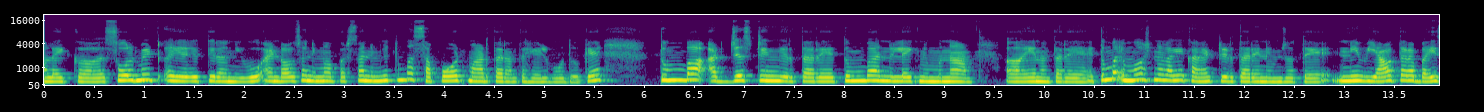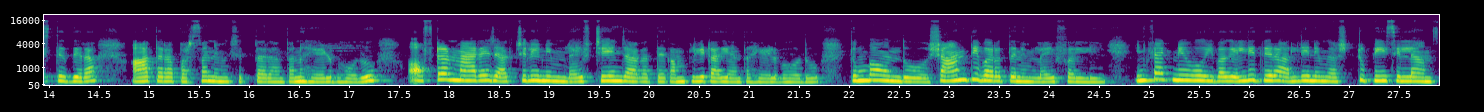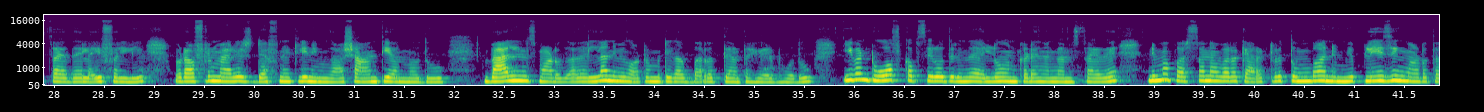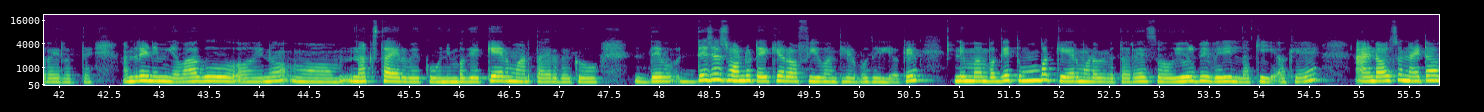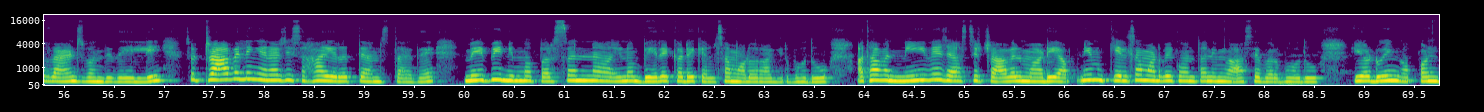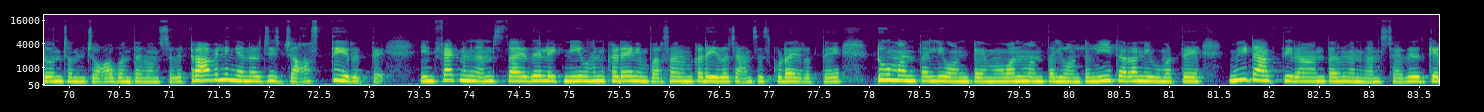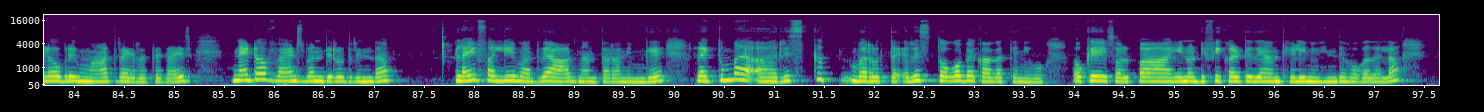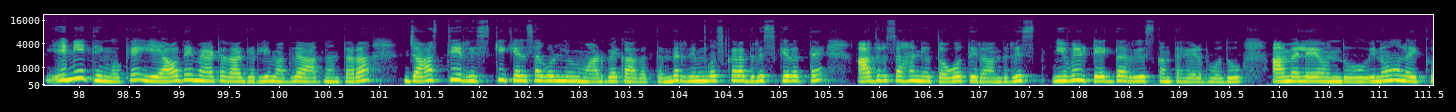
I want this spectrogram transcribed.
like soulmate ಇರ್ತೀರ ನೀವು? ಆ್ಯಂಡ್ ಆಲ್ಸೋ ನಿಮ್ಮ ಪರ್ಸನ್ ನಿಮಗೆ ತುಂಬ ಸಪೋರ್ಟ್ ಮಾಡ್ತಾರೆ ಅಂತ ಹೇಳ್ಬೋದು ಓಕೆ ತುಂಬ ಅಡ್ಜಸ್ಟಿಂಗ್ ಇರ್ತಾರೆ, ತುಂಬ ಲೈಕ್ ನಿಮ್ಮನ್ನು ಏನಂತಾರೆ, ತುಂಬ ಇಮೋಷ್ನಲ್ ಆಗಿ ಕನೆಕ್ಟ್ ಇರ್ತಾರೆ ನಿಮ್ಮ ಜೊತೆ. ನೀವು ಯಾವ ಥರ ಬಯಸ್ತಿದ್ದೀರಾ, ಆ ಥರ ಪರ್ಸನ್ ನಿಮಗೆ ಸಿಗ್ತಾರೆ ಅಂತಲೂ ಹೇಳಬಹುದು. ಆಫ್ಟರ್ ಮ್ಯಾರೇಜ್ ಆ್ಯಕ್ಚುಲಿ ನಿಮ್ಮ ಲೈಫ್ ಚೇಂಜ್ ಆಗುತ್ತೆ ಕಂಪ್ಲೀಟಾಗಿ ಅಂತ ಹೇಳಬಹುದು. ತುಂಬ ಒಂದು ಶಾಂತಿ ಬರುತ್ತೆ ನಿಮ್ಮ ಲೈಫಲ್ಲಿ ಇನ್ಫ್ಯಾಕ್ಟ್ ನೀವು ಇವಾಗ ಎಲ್ಲಿದ್ದೀರಾ, ಅಲ್ಲಿ ನಿಮ್ಗೆ ಅಷ್ಟು ಪೀಸ್ ಇಲ್ಲ ಅನಿಸ್ತಾ ಇದೆ ಲೈಫಲ್ಲಿ ಬಟ್ ಆಫ್ಟರ್ ಮ್ಯಾರೇಜ್ ಡೆಫಿನೆಟ್ಲಿ ನಿಮ್ಗೆ ಆ ಶಾಂತಿ ಅನ್ನೋದು ಬ್ಯಾಲೆನ್ಸ್ ಮಾಡೋದು, ಅದೆಲ್ಲ ನಿಮಗೆ ಆಟೋಮೆಟಿಕ್ಕಾಗಿ ಬರುತ್ತೆ ಅಂತ ಹೇಳ್ಬೋದು ಈವನ್ ಟೂ ಆಫ್ ಕಪ್ಸ್ ಇರೋದ್ರಿಂದ ಎಲ್ಲೋ ಒಂದು ಕಡೆ ನಂಗೆ ಅನಿಸ್ತಾ ಇದೆ. ನಿಮ್ಮ ಪರ್ಸನ್ ಅವರ ಕ್ಯಾರೆಕ್ಟರ್ ತುಂಬ ನಿಮಗೆ ಪ್ಲೀಸಿಂಗ್ ಮಾಡೋ ಥರ ಇರುತ್ತೆ. ಅಂದರೆ ನಿಮ್ಗೆ ಯಾವಾಗೂ ಏನೋ ನಗ್ಸ್ತಾ ಇರಬೇಕು ನಿಮ್ಮ ಬಗ್ಗೆ ಕೇರ್ ಮಾಡ್ತಾ ಇರಬೇಕು. They they just want to take care of you ಅಂತ ಹೇಳ್ಬೋದು ಇಲ್ಲಿ ಓಕೆ ನಿಮ್ಮ ಬಗ್ಗೆ ತುಂಬ ಕೇರ್ ಮಾಡೋರು ಇರ್ತಾರೆ so you will be very lucky okay and also knight of wands ಬಂದಿದೆ ಇಲ್ಲಿ. ಸೊ ಟ್ರಾವೆಲಿಂಗ್ ಎನರ್ಜಿ ಸಹ ಇರುತ್ತೆ ಅನಿಸ್ತಾ ಇದೆ. ಮೇ ಬಿ ನಿಮ್ಮ ಪರ್ಸನ್ ಏನೋ ಬೇರೆ ಕಡೆ ಕೆಲಸ ಮಾಡೋರಾಗಿರ್ಬೋದು, ಅಥವಾ ನೀವೇ ಜಾಸ್ತಿ ಟ್ರಾವೆಲ್ ಮಾಡಿ ನಿಮ್ಗೆ ಕೆಲಸ ಮಾಡಬೇಕು ಅಂತ ನಿಮ್ಗೆ ಆಸೆ ಬರ್ಬೋದು. You are doing up and down some job ಅಂತ ಅನಿಸ್ತದೆ ಟ್ರಾವೆಲಿಂಗ್ ಎನರ್ಜಿ ಜಾಸ್ತಿ ಇರುತ್ತೆ. ಇನ್ಫ್ಯಾಕ್ಟ್ ನನಗೆ ಅನಿಸ್ತಾ ಇದೆ ಲೈಕ್ ನೀವು ಒಂದು ಕಡೆ ನಿಮ್ಮ ಪರ್ಸನ್ ಒಂದು ಕಡೆ ಇರೋ ಚಾನ್ಸಸ್ ಕೂಡ ಇರುತ್ತೆ. ಟೂ ಮಂತಲ್ಲಿ ಒನ್ ಟೈಮ್ ಒನ್ ಮಂತಲ್ಲಿ ಒನ್ ಟೈಮ್ ಈ ಥರ ನೀವು ಮತ್ತೆ ಮೀಟ್ ಆಗ್ತೀರಾ ಅಂತ ನನಗೆ ಅನಿಸ್ತಾ ಇದೆ. ಇದು ಕೆಲವೊಬ್ರಿಗೆ ಮಾತ್ರ ಇರುತ್ತೆ ಗೈಸ್ ನೈಟ್ ಆಫ್ ವ್ಯಾಂಡ್ಸ್ ಬಂದಿರೋದ್ರಿಂದ ಲೈಫಲ್ಲಿ ಮದುವೆ ಆದ ನಂತರ ನಿಮಗೆ ಲೈಕ್ ತುಂಬ ರಿಸ್ಕ್ ಬರುತ್ತೆ. ರಿಸ್ಕ್ ತೊಗೋಬೇಕಾಗತ್ತೆ ನೀವು. ಓಕೆ ಸ್ವಲ್ಪ ಏನೋ ಡಿಫಿಕಲ್ಟ್ ಇದೆ ಅಂತ ಹೇಳಿ ನೀವು ಹಿಂದೆ ಹೋಗೋದಲ್ಲ. ಎನಿಥಿಂಗ್ ಓಕೆ ಯಾವುದೇ ಮ್ಯಾಟರ್ ಆಗಿರಲಿ, ಮದುವೆ ಆದ ನಂತರ ಜಾಸ್ತಿ ರಿಸ್ಕಿ ಕೆಲಸಗಳು ನೀವು ಮಾಡಬೇಕಾಗತ್ತೆ. ಅಂದರೆ ನಿಮಗೋಸ್ಕರ ಅದು ರಿಸ್ಕ್ ಇರುತ್ತೆ. ಆದರೂ ಸಹ ನೀವು ತೊಗೋತೀರಾ? ಒಂದು risk you will take the risk ಅಂತ ಹೇಳ್ಬೋದು. ಆಮೇಲೆ ಒಂದು ಯುನೋ ಲೈಕ್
